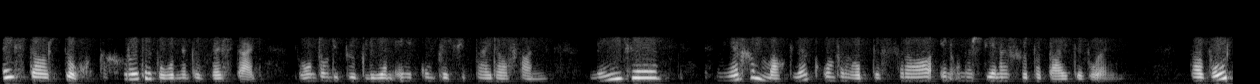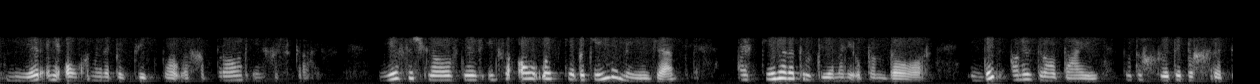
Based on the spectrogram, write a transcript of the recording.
is daar tog 'n groter wordende bewustheid rondom die probleem en die kompleksiteit daarvan. Mense is meer gemaklik om hulp te vra en ondersteuningsgroepe by te woon. Daar word meer in die algemene publiek daaroor gepraat en geskryf. Meer verslaafdes en veral ook te bekende mense erken hulle probleme in die openbaar en dit alles dra by tot 'n groter begrip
